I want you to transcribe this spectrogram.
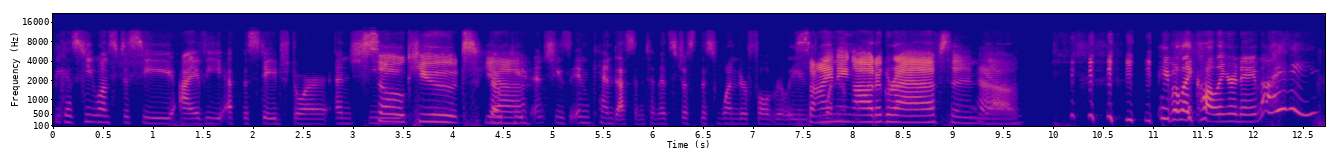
because he wants to see ivy at the stage door and she's so cute. so Yeah. cute and she's incandescent and it's just this wonderful really Signing wonderful- autographs and yeah. Yeah. people like calling her name ivy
